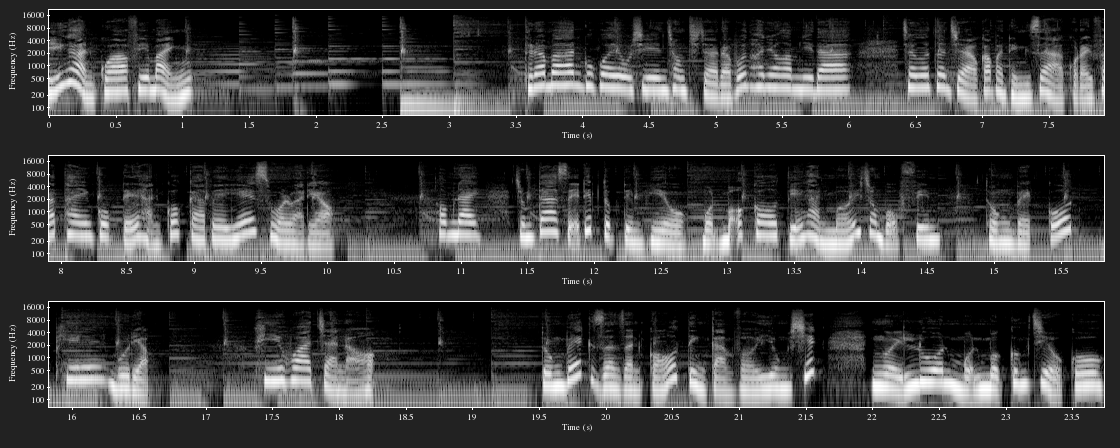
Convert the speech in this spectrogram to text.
tiếng Hàn qua phim ảnh. 드라마 한국어에 오신 청취자 여러분 환영합니다. Trang thân chào các bạn thính giả của Đài Phát thanh Quốc tế Hàn Quốc KBS World Radio. Hôm nay, chúng ta sẽ tiếp tục tìm hiểu một mẫu câu tiếng Hàn mới trong bộ phim Thùng Bạch Cốt Pil Muryop Khi hoa trà nở. Tung Bếc dần dần có tình cảm với Dung Sik, người luôn muốn mực cưng chiều cô.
